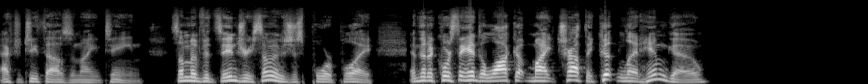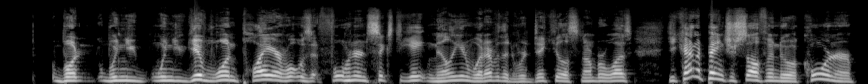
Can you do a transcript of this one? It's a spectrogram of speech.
after 2019 some of it's injury some of it's just poor play. And then of course they had to lock up mike trout. They couldn't let him go. But when you when you give one player what was it 468 million whatever the ridiculous number was you kind of paint yourself into a corner.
